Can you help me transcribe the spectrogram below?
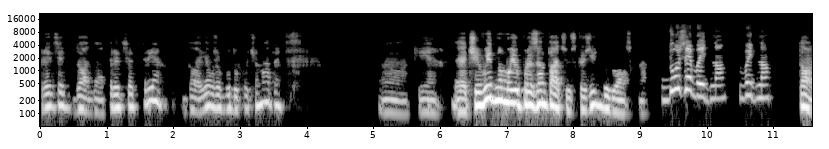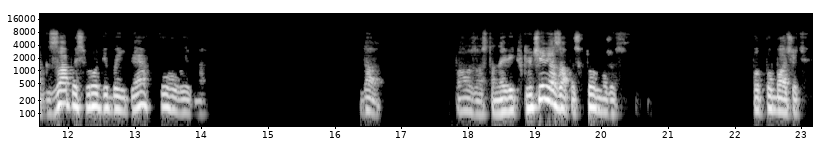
30, да, да, 33. Да, я вже буду починати. Так, є. Е, Чи видно мою презентацію? Скажіть, будь ласка. Дуже видно, видно. Так, запис вроді би йде, в кого видно. Да. Пауза, остановіть. Включив я запис, хто може с- по- побачить?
